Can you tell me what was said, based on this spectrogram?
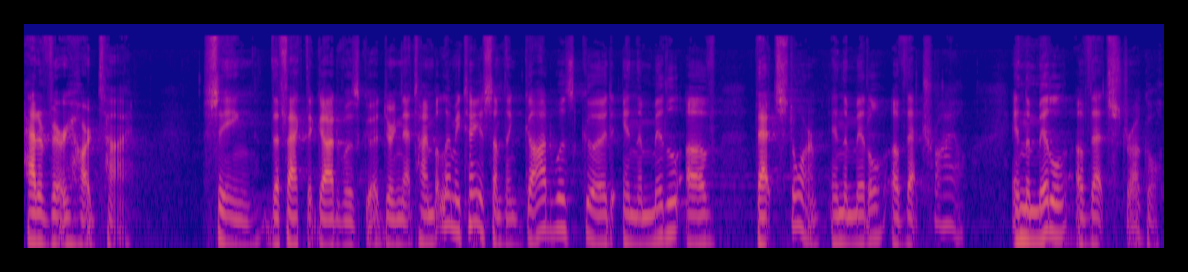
had a very hard time seeing the fact that God was good during that time. But let me tell you something God was good in the middle of that storm, in the middle of that trial, in the middle of that struggle.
